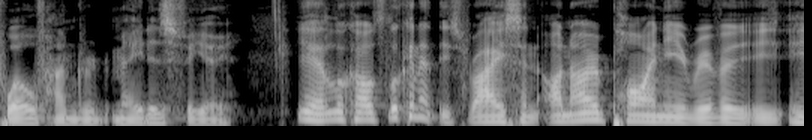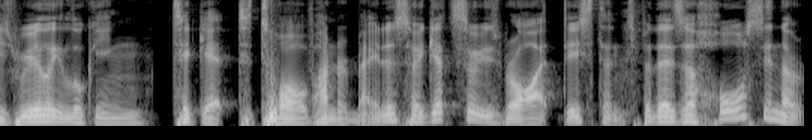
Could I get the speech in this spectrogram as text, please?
1200 metres for you. Yeah, look, I was looking at this race, and I know Pioneer River, he, he's really looking to get to 1200 metres, so he gets to his right distance. But there's a horse in the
